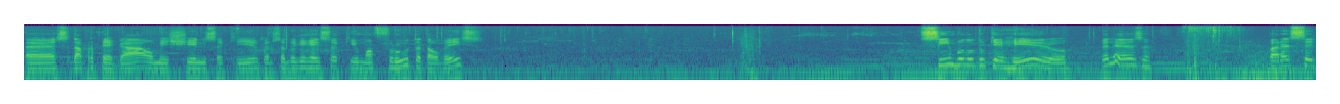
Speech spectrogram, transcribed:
É, se dá pra pegar ou mexer nisso aqui. Eu quero saber o que é isso aqui. Uma fruta, talvez? Símbolo do guerreiro. Beleza. Parece ser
